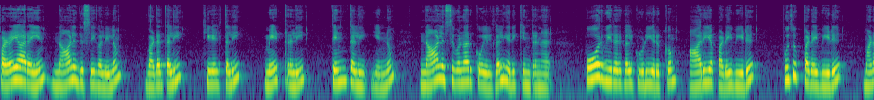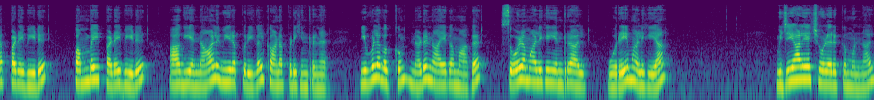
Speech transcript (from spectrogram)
பழையாறையின் நாலு திசைகளிலும் வடதளி கீழ்த்தளி மேற்றளி தென்தளி என்னும் நாலு சிவனார் கோயில்கள் இருக்கின்றன. போர் வீரர்கள் குடியிருக்கும் ஆரிய படை வீடு புதுப்படை வீடு மணப்படை வீடு பம்பை படை வீடு ஆகிய நாலு வீரப்புரிகள் காணப்படுகின்றன. இவ்வளவுக்கும் நடுநாயகமாக சோழ மாளிகை என்றால் ஒரே மாளிகையா? விஜயாலய சோழருக்கு முன்னால்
